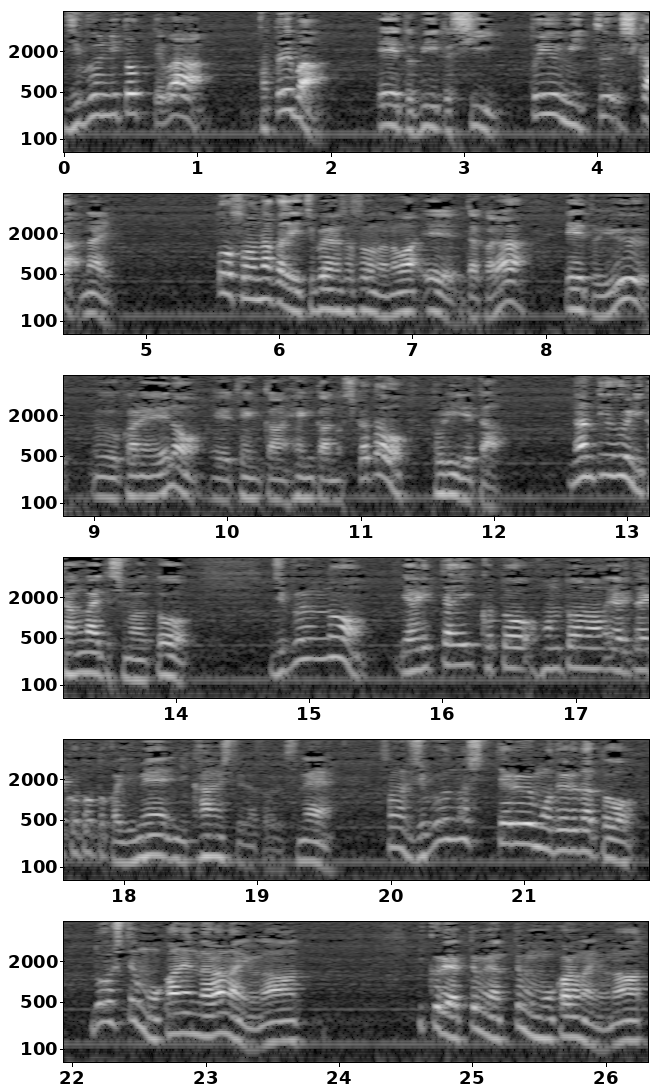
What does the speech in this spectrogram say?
自分にとっては、例えば A と B と C という3つしかない。と、その中で一番良さそうなのは A だから、A というお金への転換、変換の仕方を取り入れた。なんていうふうに考えてしまうと、自分のやりたいこと、本当のやりたいこととか夢に関してだとですね、その自分の知ってるモデルだと、どうしてもお金にならないよな、いくらやってもやっても儲からないよな、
